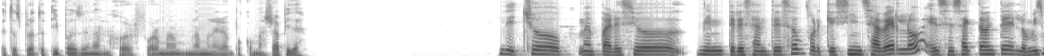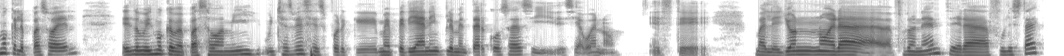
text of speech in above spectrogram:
estos prototipos de una mejor forma, una manera un poco más rápida. De hecho, me pareció bien interesante eso porque sin saberlo es exactamente lo mismo que le pasó a él es lo mismo que me pasó a mí muchas veces porque me pedían implementar cosas y decía, bueno, este, vale, yo no era frontend, era full stack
